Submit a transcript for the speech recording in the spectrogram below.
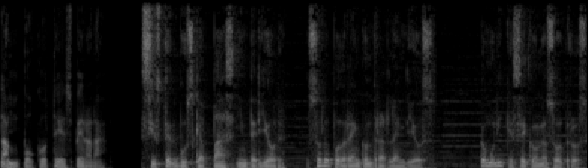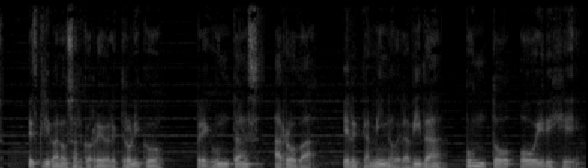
tampoco te esperará. Si usted busca paz interior, solo podrá encontrarla en Dios. Comuníquese con nosotros. Escríbanos al correo electrónico preguntas arroba elcaminodelavida.org.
